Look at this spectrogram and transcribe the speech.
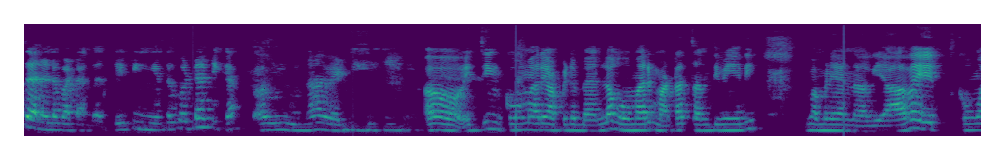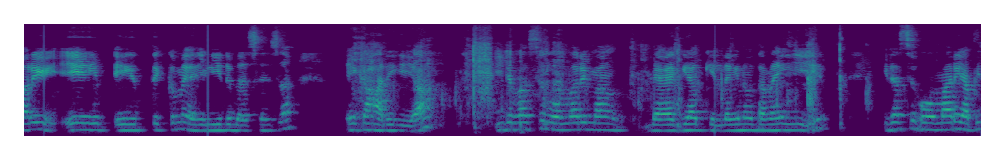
තැනට පටන්ගත් ඉතින් එතකොට ටිකක් අවුල් වුණා වැඩි. ඕ ඉතින් කෝමරි අපිට බැල්ල කෝමරි මටත් අන්තිමේදී වමන යන්නාගේ ආව. ඒත් කොමරි ඒ ඒත් එක්කම එලියට බැස්සනිසා ඒක හරි ගියා ඊට පස්ස කෝමරි මං බෑගයක් කෙල්ලගෙනව තමයි ගියේ. ඉටස්ස කෝමරි අපි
